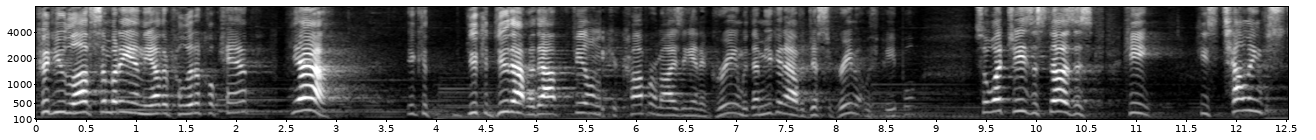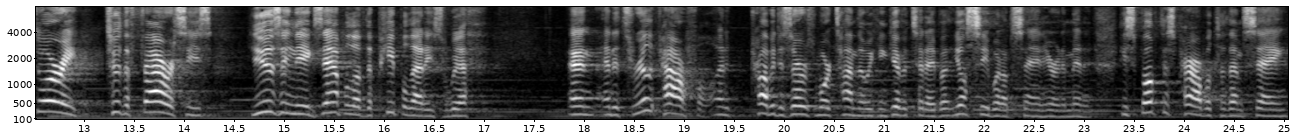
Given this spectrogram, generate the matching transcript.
Could you love somebody in the other political camp? Yeah. You could, you could do that without feeling like you're compromising and agreeing with them. You can have a disagreement with people. So, what Jesus does is he, he's telling the story to the Pharisees using the example of the people that he's with. And, and it's really powerful, and it probably deserves more time than we can give it today, but you'll see what I'm saying here in a minute. He spoke this parable to them, saying,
